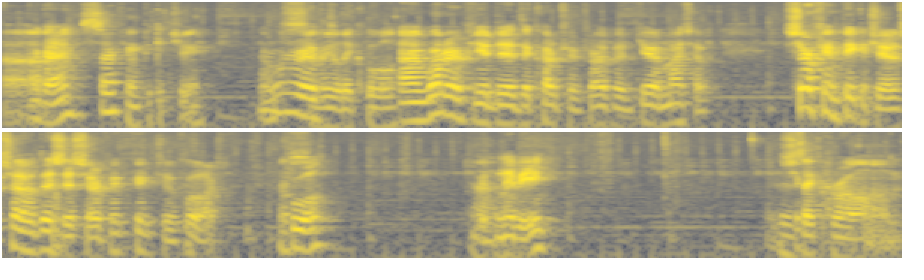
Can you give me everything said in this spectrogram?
Uh, Okay. Surfing Pikachu. That's wonder if- really cool. I wonder if you did the card trick right, but you might have. Surfing Pikachu, so this is Surfing Pikachu full art. Cool. With Uh, Nibby. Zekrom.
